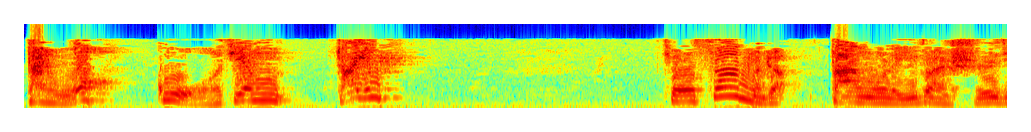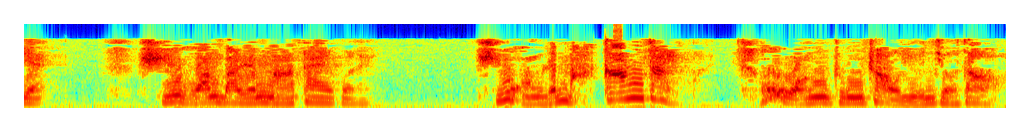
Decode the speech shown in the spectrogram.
带我过江扎营。就这么着，耽误了一段时间。徐晃把人马带过来，徐晃人马刚带过来，黄忠、赵云就到了。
